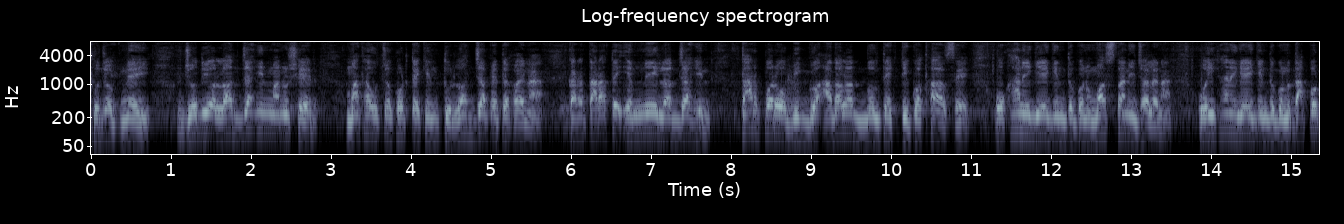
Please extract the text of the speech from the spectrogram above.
সুযোগ নেই। যদিও লজ্জাহীন মানুষের মাথা উঁচু করতে কিন্তু লজ্জা পেতে হয় না, কারণ তারা তো এমনিই লজ্জাহীন। তারপরেও বিজ্ঞ আদালত বলতে একটি কথা আছে, ওখানে গিয়ে কিন্তু কোনো মস্তানি চলে না, ওইখানে গিয়ে কিন্তু কোনো দাপট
